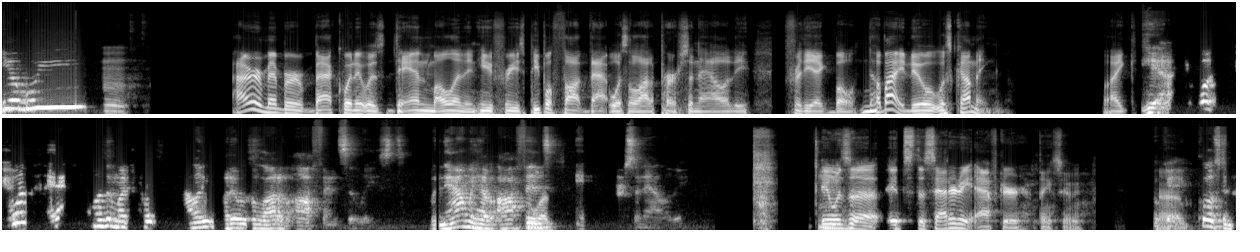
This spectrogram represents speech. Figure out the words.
Yeah, boy. Mm. I remember back when it was Dan Mullen and Hugh Freeze, people thought that was a lot of personality for the Egg Bowl. Nobody knew it was coming. Like, Yeah, it, was, it, wasn't, it wasn't much personality, but it was a lot of offense at least. But now we have offense and personality. It mm, was uh it's the Saturday after Thanksgiving. Okay, Um, close enough.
